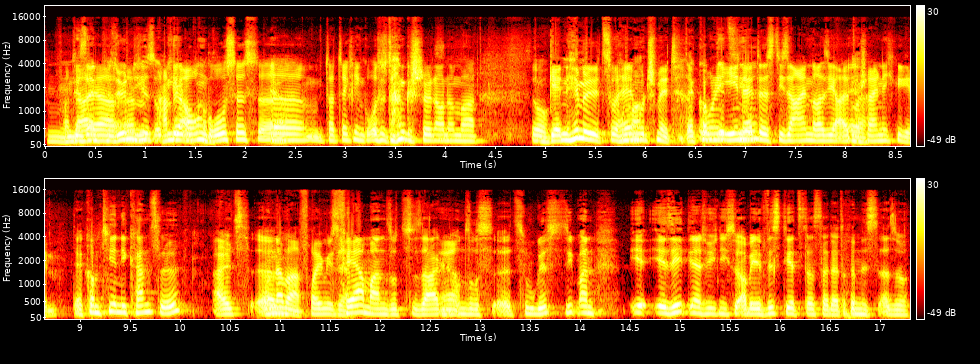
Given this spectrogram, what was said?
Von Wir sein daher persönliches ähm, haben Okay wir auch ein großes, äh, Ja. tatsächlich ein großes Dankeschön auch nochmal So. gen Himmel zu Helmut Schmidt. der kommt Ohne ihn hätte es diese 31 Alben Ja. wahrscheinlich nicht gegeben. Der kommt hier in die Kanzel als ähm, Wunderbar. Fährmann sozusagen Ja. unseres äh, Zuges. Sieht man, ihr, ihr seht ihn natürlich nicht so, aber ihr wisst jetzt, dass er da drin ist. Also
